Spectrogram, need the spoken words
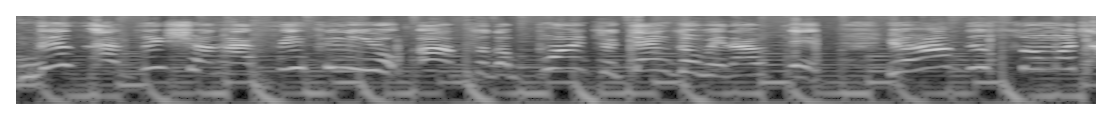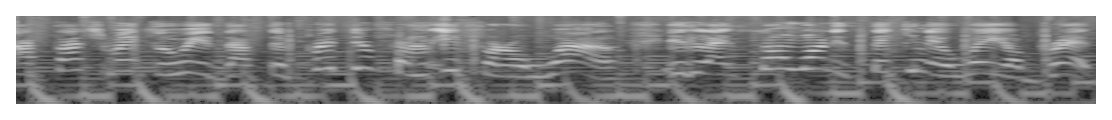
This addiction has eaten you up to the point you can't go without it. You have this so much attachment to it that separating from it for a while is like someone is taking away your breath.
